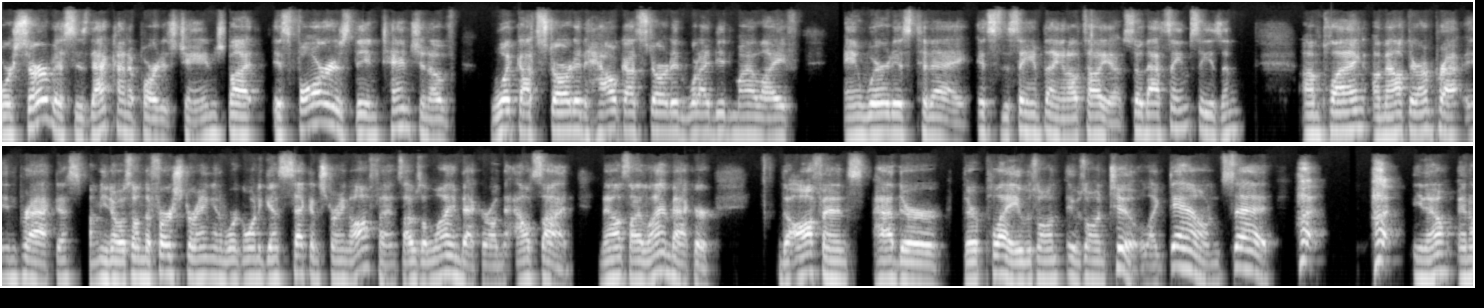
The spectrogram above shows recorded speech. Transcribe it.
or services, that kind of part has changed. But as far as the intention of what got started, how it got started, what I did in my life, and where it is today, it's the same thing. And I'll tell you. So that same season, I'm playing. I'm out there in, pra- in practice. Um, you know, it's on the first string, and we're going against second string offense. I was a linebacker on the outside, an outside linebacker. The offense had their their play. It was on. It was on two, like down, set, hut, hut. You know, and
